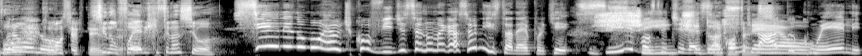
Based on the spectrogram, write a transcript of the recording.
Foi, Bruno, Com certeza. Se não foi ele que financiou. se ele não morreu de Covid sendo um negacionista, né? Porque se você Gente tivesse do Acontece. contato céu. com ele,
